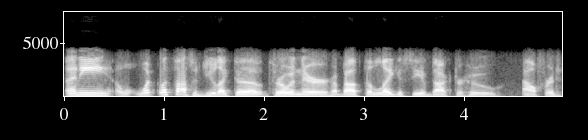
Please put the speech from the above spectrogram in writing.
any what what thoughts would you like to throw in there about the legacy of Doctor Who, Alfred?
